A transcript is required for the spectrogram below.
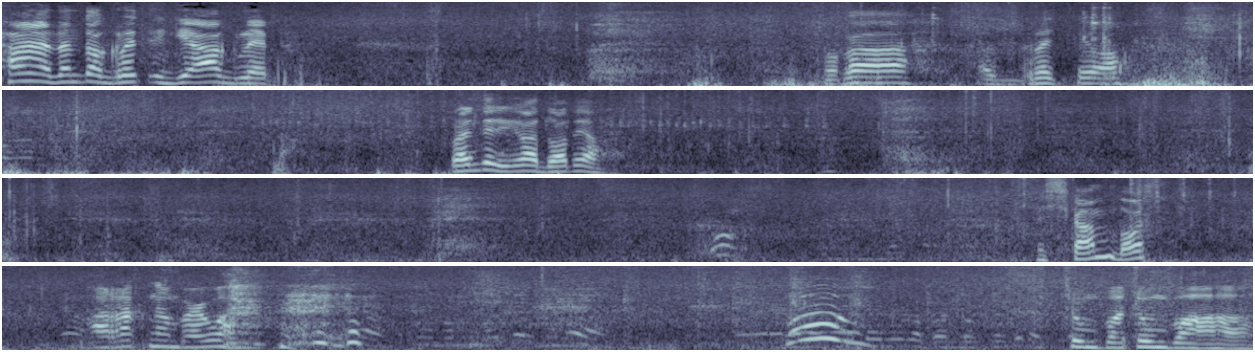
Ah, danto great igi aglep. Maka agret kayo ah. 不然这里给我剁掉。Is come, boss? Arak number one. tumba, tumba.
